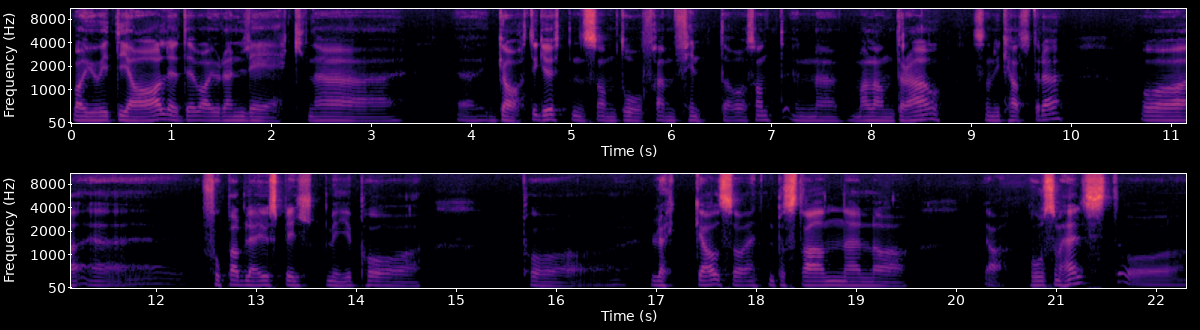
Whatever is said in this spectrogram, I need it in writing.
var jo idealet Det var jo den lekne gategutten som dro frem finter og sånt. En malandrao, som de kalte det. Og fotball ble jo spilt mye på, på Løkka, altså. Enten på stranden eller ja, hvor som helst. Og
